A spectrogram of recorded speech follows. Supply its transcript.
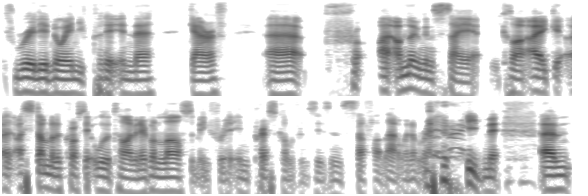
It's really annoying. You've put it in there, Gareth. Uh, pro- I, am not even going to say it because I, I, I stumble across it all the time, and everyone laughs at me for it in press conferences and stuff like that when I'm reading it. Um,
